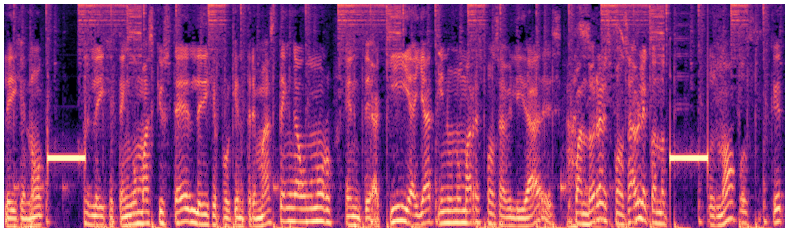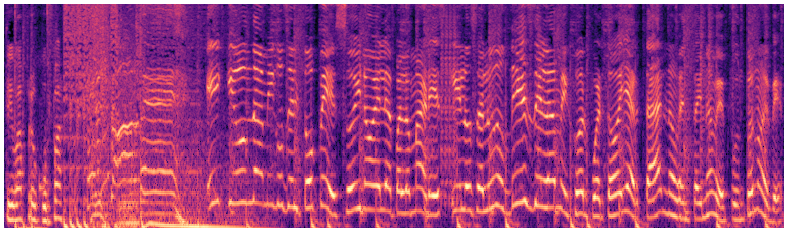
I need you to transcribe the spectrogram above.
Le dije, no, le dije, tengo más que usted. Le dije, porque entre más tenga uno entre aquí y allá, tiene uno más responsabilidades. Cuando eres responsable, cuando pues no, pues, ¿qué te va a preocupar? El tope. Soy Noelia Palomares y los saludo desde la mejor Puerto Vallarta 99.9.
